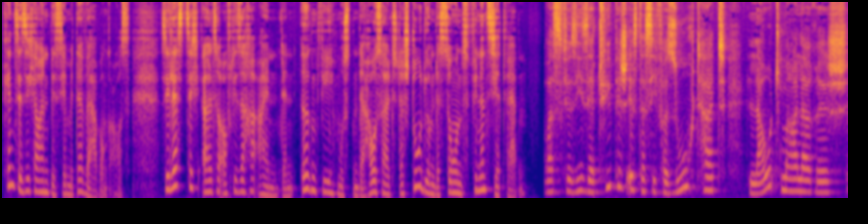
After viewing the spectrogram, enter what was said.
kennt sie sich auch ein bisschen mit der Werbung aus. Sie lässt sich also auf die Sache ein, denn irgendwie mussten der Haushalt, das Studium des Sohns finanziert werden. Was für sie sehr typisch ist, dass sie versucht hat, lautmalerisch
